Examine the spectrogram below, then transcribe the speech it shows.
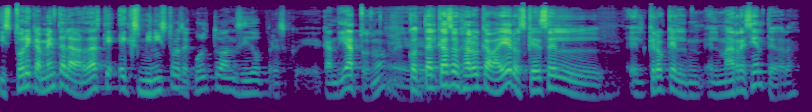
Históricamente, la verdad es que exministros de culto han sido pres- eh, candidatos, ¿no? Eh, Conté el caso de Harold Caballeros, que es el, el creo que el, el más reciente, ¿verdad?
